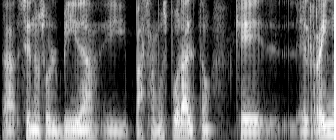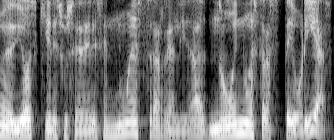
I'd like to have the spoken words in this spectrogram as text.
Ah, se nos olvida y pasamos por alto que el reino de Dios quiere suceder en nuestra realidad, no en nuestras teorías,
